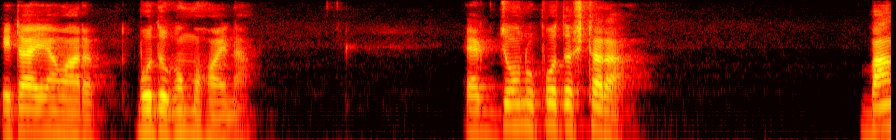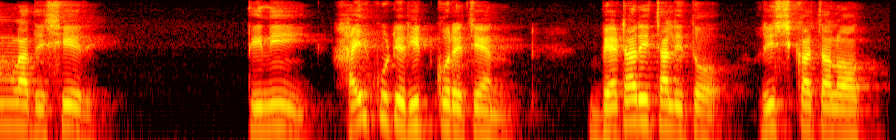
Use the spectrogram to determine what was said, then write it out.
এটাই আমার বোধগম্য হয় না। একজন উপদেষ্টারা বাংলাদেশের তিনি হাইকোর্টে রিট করেছেন ব্যাটারি চালিত রিক্সা চালক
